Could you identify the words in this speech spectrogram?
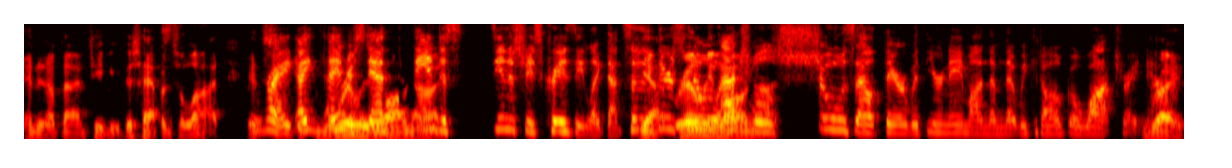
ended up on TV. This happens a lot. It's, right. It's I, I understand the industry. The industry is crazy like that. So yeah, there's really no actual on. shows out there with your name on them that we could all go watch right now. Right,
